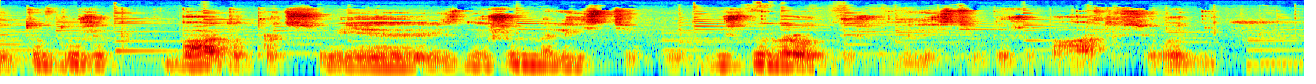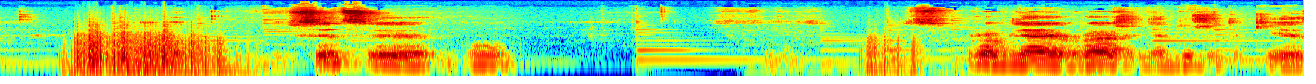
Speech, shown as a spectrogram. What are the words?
е, Тут дуже багато працює різних журналістів, міжнародних журналістів дуже багато сьогодні. І все це, ну, справляє враження дуже таке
